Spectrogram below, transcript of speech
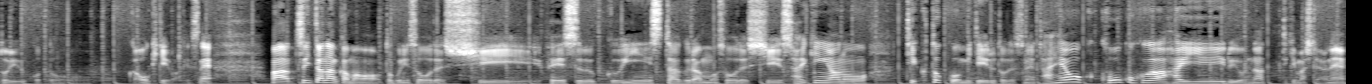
ということが起きているわけですね。まあ、ツイッターなんかも特にそうですし、フェイスブック、インスタグラムもそうですし、最近あの、TikTok を見ているとですね、大変多く広告が入るようになってきましたよね。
